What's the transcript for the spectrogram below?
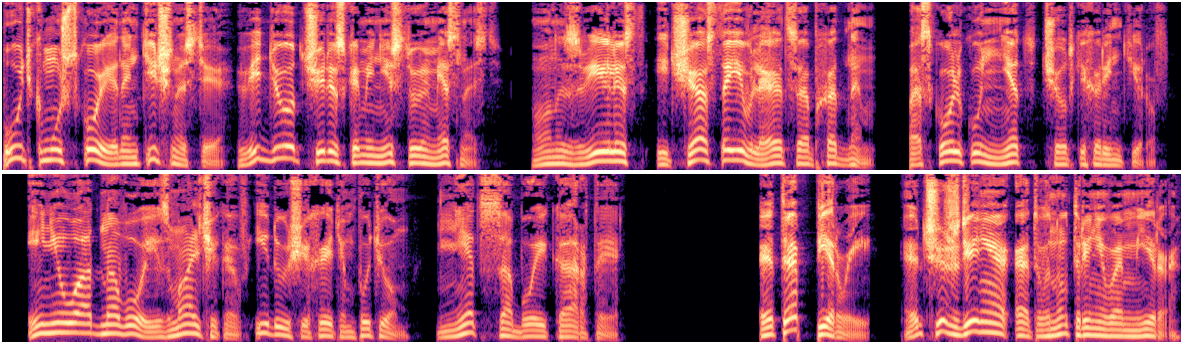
Путь к мужской идентичности ведет через каменистую местность. Он извилист и часто является обходным, поскольку нет четких ориентиров. И ни у одного из мальчиков, идущих этим путем, нет с собой карты. Этап первый. Отчуждение от внутреннего мира.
